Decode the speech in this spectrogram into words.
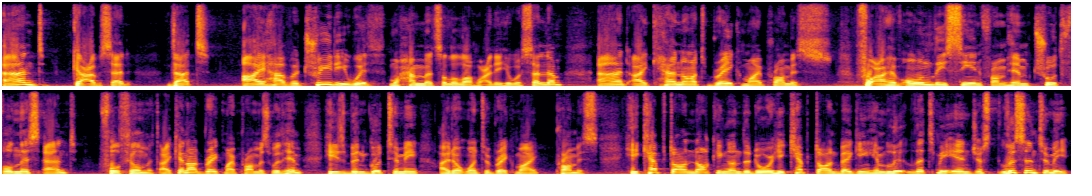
And Ka'b said that I have a treaty with Muhammad and I cannot break my promise for I have only seen from him truthfulness and fulfillment. I cannot break my promise with him. He's been good to me. I don't want to break my promise. He kept on knocking on the door. He kept on begging him, "Let- let me in, just listen to me.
